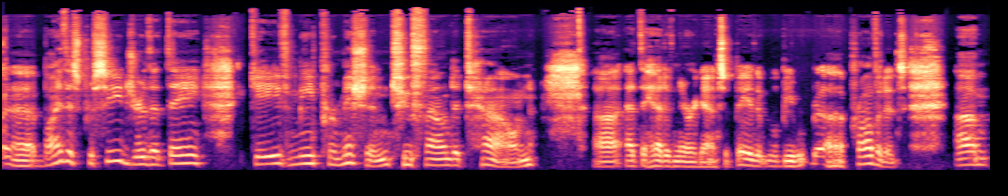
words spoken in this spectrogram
uh, by this procedure that they gave me permission to found a town uh, at the head of Narragansett Bay that will be uh, Providence. Um,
